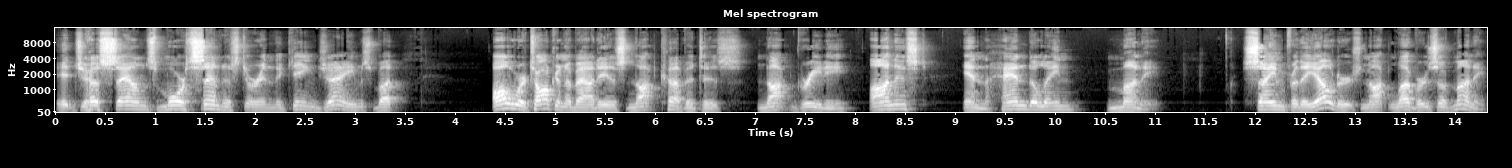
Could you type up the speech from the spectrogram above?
It just sounds more sinister in the King James, but all we're talking about is not covetous, not greedy, honest in handling money. Same for the elders, not lovers of money.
